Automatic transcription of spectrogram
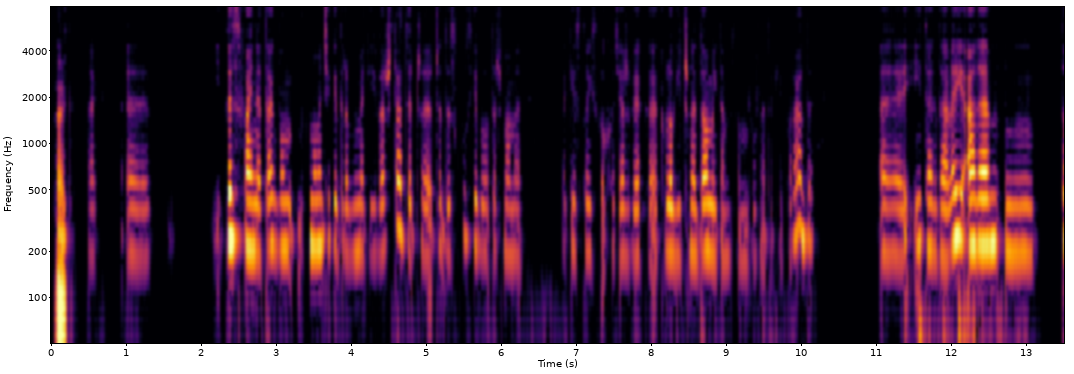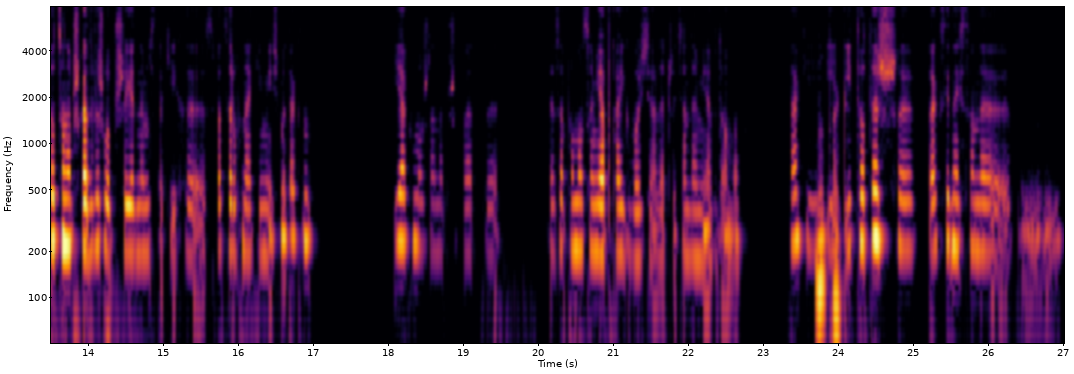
Tak. Tak. I to jest fajne, tak? Bo w momencie, kiedy robimy jakieś warsztaty czy, czy dyskusje, bo też mamy takie stoisko chociażby jak ekologiczny dom i tam są różne takie porady e, i tak dalej, ale to, co na przykład wyszło przy jednym z takich e, spacerów, na jakim mieliśmy, tak, jak można na przykład e, za pomocą jabłka i gwoździa leczyć anemię w domu. Tak? I, no tak. I, I, to też, tak, z jednej strony mm,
